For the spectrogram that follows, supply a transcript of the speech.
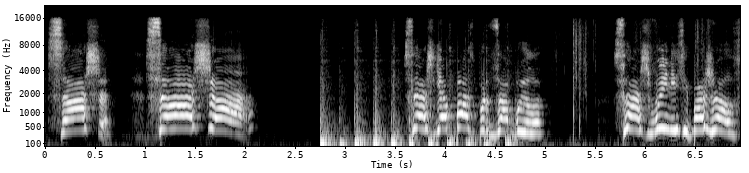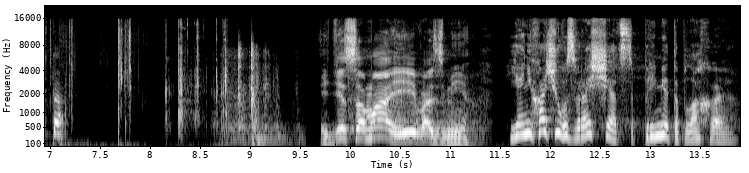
Саша! Саша! Саш, я паспорт забыла! Саш, вынеси, пожалуйста! Иди сама и возьми. Я не хочу возвращаться, примета плохая.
